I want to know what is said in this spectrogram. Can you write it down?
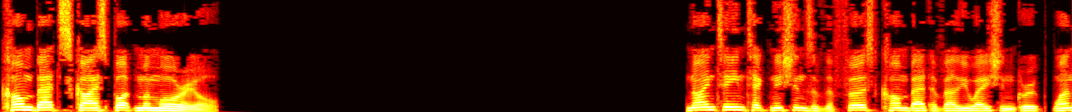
Combat Skyspot Memorial Nineteen technicians of the 1st Combat Evaluation Group were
